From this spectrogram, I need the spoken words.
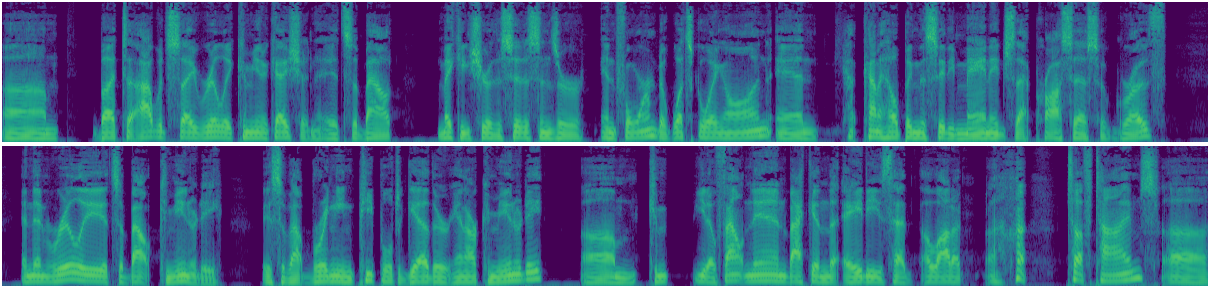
Um, but I would say really communication. It's about making sure the citizens are informed of what's going on and kind of helping the city manage that process of growth. And then really it's about community. It's about bringing people together in our community. Um, com- you know, Fountain Inn back in the 80s had a lot of uh, tough times, uh,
